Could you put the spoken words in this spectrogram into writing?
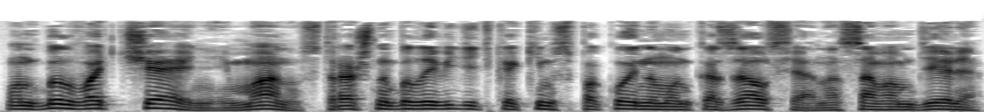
Он был в отчаянии, Ману, страшно было видеть, каким спокойным он казался, а на самом деле...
